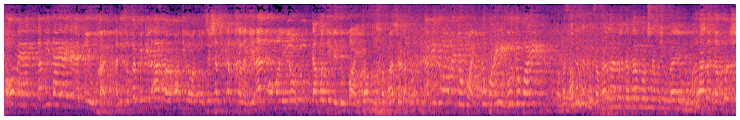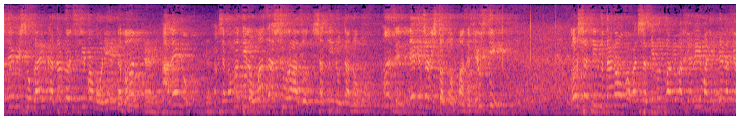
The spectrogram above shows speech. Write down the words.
עומר תמיד היה ילד מיוחד. אני זוכר בגיל ארבע אמרתי לו, אתה רוצה שאני אקח אותך לגינה? הוא אמר לי, לא, קח אותי לדובאי. טוב, טוב, את זה. תמיד הוא אוהב לדובאי. דובאי, הוא דובאי. טוב, עזוב את זה, נו, תספר להם איך כתבנו עוד שני משוגעים, נו, מה? וואלה, נכון, שני משוגעים כתבנו אצלי במונית, נכון? כן. עלינו. עכשיו אמרתי לו, מה זה השורה הזאת, שתינו את הנוף? מה זה? איך אפשר לשתות נוף? מה זה, פיוז טי? לא שתינו את הנוף, אבל שתינו דברים אחרים, אני אתן לכם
